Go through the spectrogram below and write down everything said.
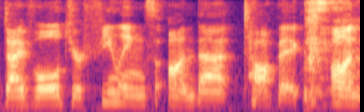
divulge your feelings on that topic on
